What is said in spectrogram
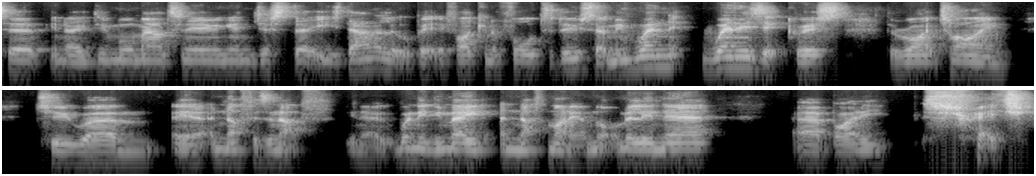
to you know do more mountaineering and just uh, ease down a little bit if I can afford to do so. I mean, when when is it, Chris, the right time to um, you know, enough is enough? You know, when have you made enough money? I'm not a millionaire uh, by any stretch,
